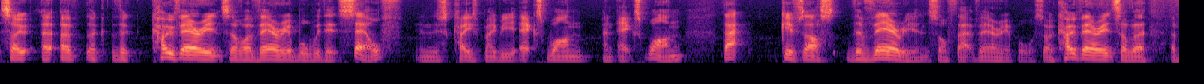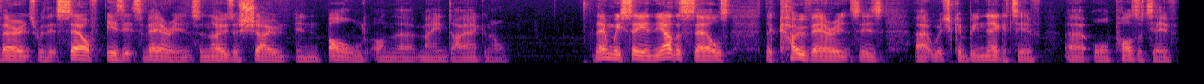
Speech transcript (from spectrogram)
so uh, uh, the, the covariance of a variable with itself, in this case maybe x1 and x1, that gives us the variance of that variable. So a covariance of a, a, variance with itself is its variance and those are shown in bold on the main diagonal. Then we see in the other cells the covariances uh, which can be negative uh, or positive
